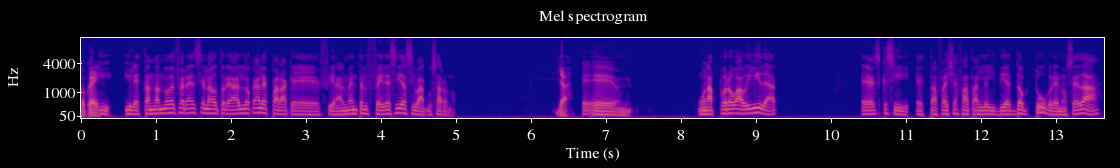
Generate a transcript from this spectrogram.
Ok. y, y le están dando deferencia a las autoridades locales para que finalmente el FEI decida si va a acusar o no. Ya. eh, una probabilidad es que si esta fecha fatal del 10 de octubre no se da,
